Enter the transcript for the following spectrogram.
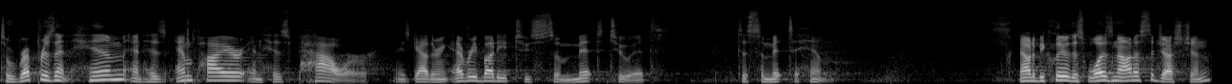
to represent him and his empire and his power. And he's gathering everybody to submit to it, to submit to him. Now, to be clear, this was not a suggestion.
